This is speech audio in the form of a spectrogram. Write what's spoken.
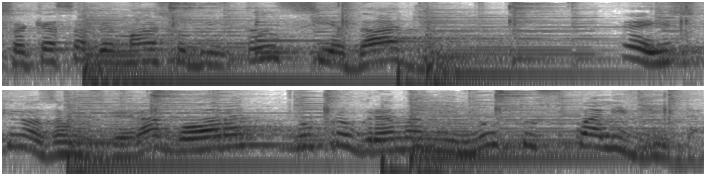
Você quer saber mais sobre ansiedade? É isso que nós vamos ver agora no programa Minutos Qualivida.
